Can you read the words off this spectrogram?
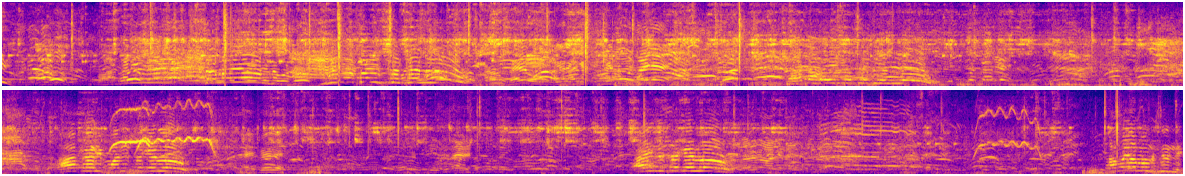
సెకండ్లు ఆఖరి పది సెకండ్లు ఐదు సెకండ్లు సమయం ముగిసింది.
